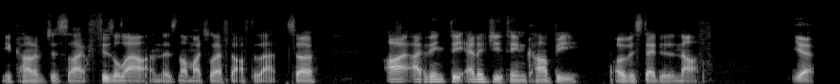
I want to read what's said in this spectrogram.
you kind of just like fizzle out, and there's not much left after that. So, I, I think the energy thing can't be overstated enough. Yeah,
